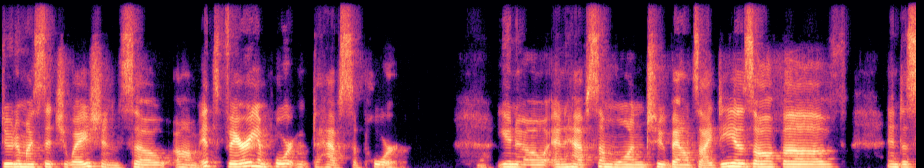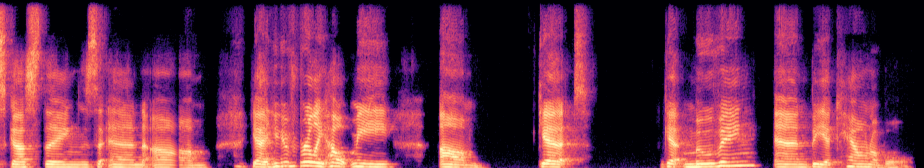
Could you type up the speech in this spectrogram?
due to my situation. So, um, it's very important to have support, you know, and have someone to bounce ideas off of and discuss things. And, um, yeah, you've really helped me, um, get, get moving and be accountable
